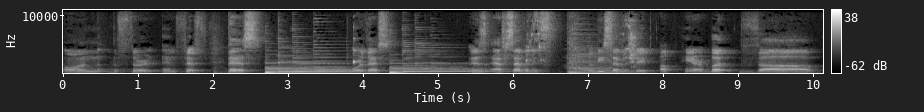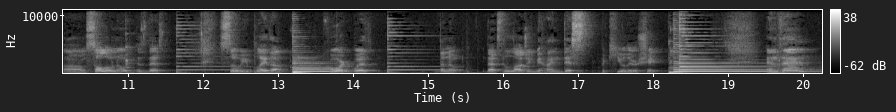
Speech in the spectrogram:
on the third and fifth. This, or this, is F7. It's the B7 shape up here, but the um, solo note is this. So you play the chord with the note. That's the logic behind this peculiar shape. And then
